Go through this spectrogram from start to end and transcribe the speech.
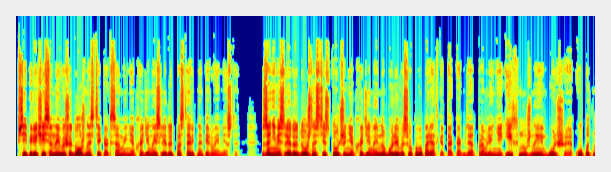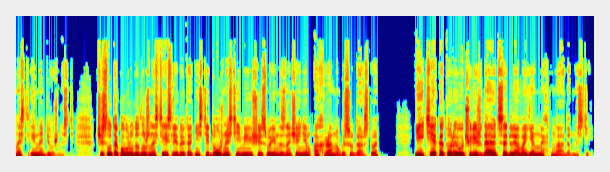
Все перечисленные выше должности, как самые необходимые, следует поставить на первое место. За ними следуют должности столь же необходимые, но более высокого порядка, так как для отправления их нужны большая опытность и надежность. К числу такого рода должностей следует отнести должности, имеющие своим назначением охрану государства, и те, которые учреждаются для военных надобностей.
